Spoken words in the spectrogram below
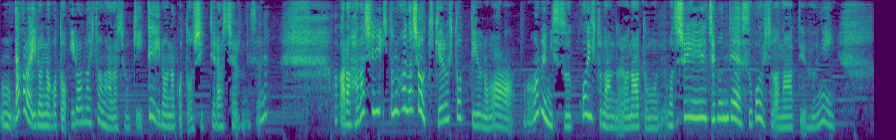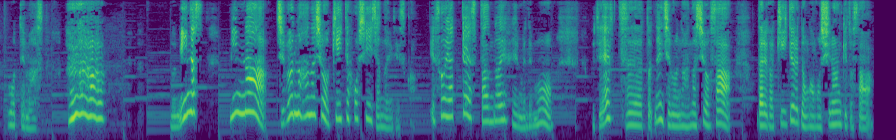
うん。だからいろんなこと、いろんな人の話を聞いて、いろんなことを知ってらっしゃるんですよね。だから話、人の話を聞ける人っていうのは、ある意味すっごい人なんだよなと思うんで、私自分ですごい人だなっていうふうに思ってます。みんな、みんな自分の話を聞いてほしいじゃないですか。で、そうやってスタンド FM でも、で、ずっとね、自分の話をさ、誰が聞いてるのかも知らんけどさ、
